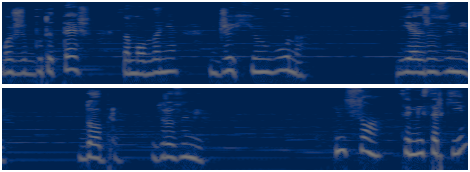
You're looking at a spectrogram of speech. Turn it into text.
може бути теж замовлення Джи Хюн Вуна. Я зрозумів. Добре, зрозумів. Інсон, це містер Кім?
